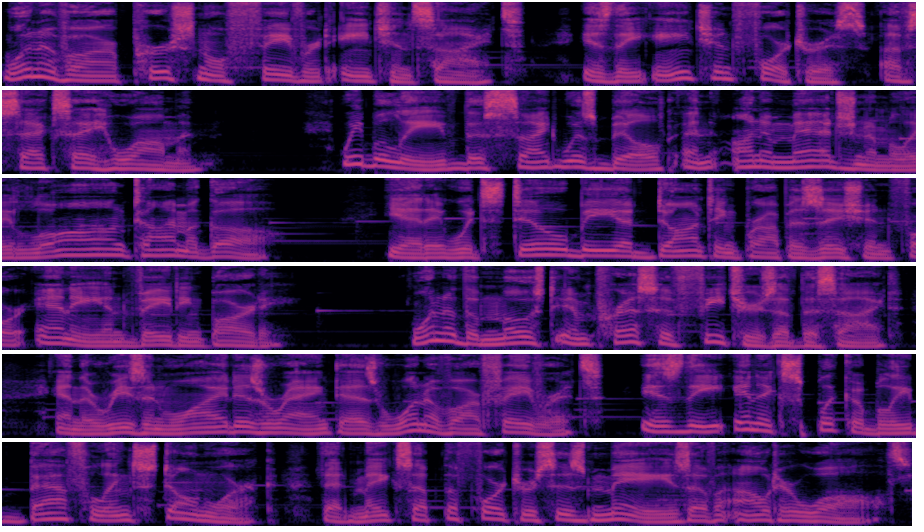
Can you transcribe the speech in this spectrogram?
One of our personal favorite ancient sites is the ancient fortress of Sacsayhuaman. We believe this site was built an unimaginably long time ago, yet it would still be a daunting proposition for any invading party. One of the most impressive features of the site, and the reason why it is ranked as one of our favorites, is the inexplicably baffling stonework that makes up the fortress's maze of outer walls.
